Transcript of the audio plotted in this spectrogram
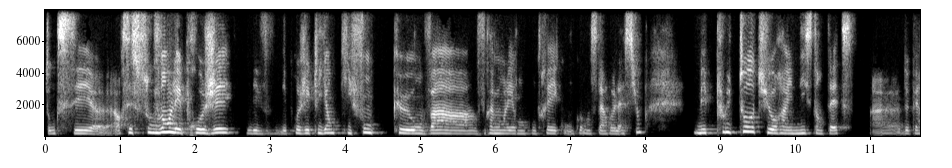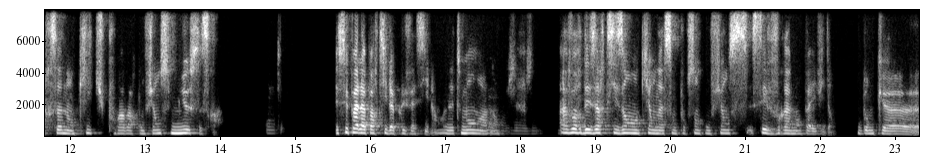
donc c'est euh, alors c'est souvent les projets les, les, projets clients qui font qu'on va vraiment les rencontrer et qu'on commence la relation. Mais plus tôt tu auras une liste en tête euh, de personnes en qui tu pourras avoir confiance, mieux ce sera. Okay. Et c'est pas la partie la plus facile, hein. honnêtement. Euh, avoir des artisans en qui on a 100% confiance, c'est vraiment pas évident. Donc euh,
